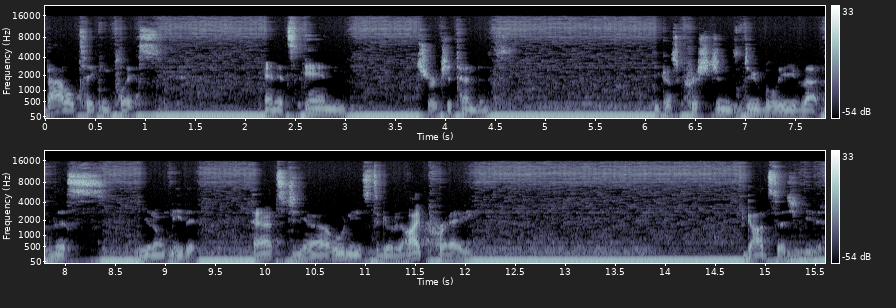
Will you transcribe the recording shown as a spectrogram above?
battle taking place. And it's in church attendance. Because Christians do believe that this, you don't need it. That's, you know, who needs to go to? I pray. God says you need it,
